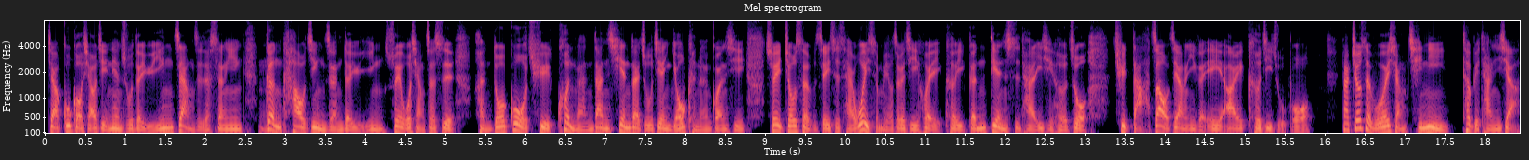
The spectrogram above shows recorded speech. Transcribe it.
叫 Google 小姐念出的语音这样子的声音，更靠近人的语音。所以我想这是很多过去困难，但现在逐渐有可能的关系。所以 Joseph 这一次才为什么有这个机会可以跟电视台一起合作，去打造这样一个 AI 科技主播。那 Joseph，我也想请你特别谈一下，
